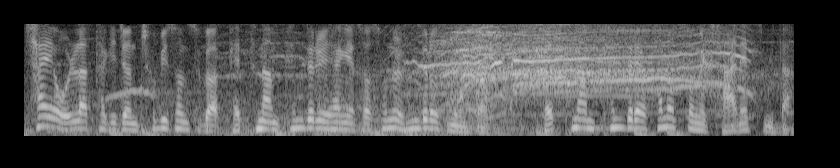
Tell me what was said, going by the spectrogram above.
차에 올라타기 전 초비 선수가 베트남 팬들을 향해서 손을 흔들어주면서 베트남 팬들의 환호성을 자아냈습니다.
